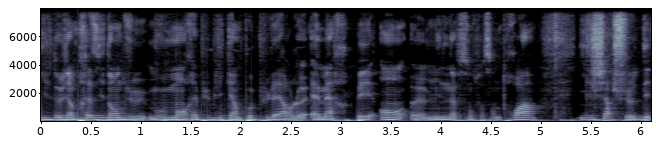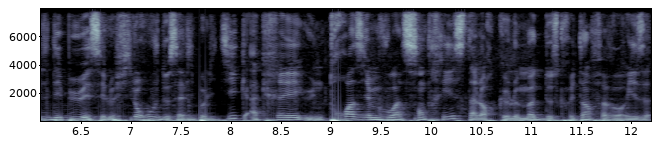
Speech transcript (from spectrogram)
Il devient président du mouvement républicain populaire, le MRP, en 1963. Euh, Il cherche dès le début, et c'est le fil rouge de sa vie politique, à créer une troisième voie centriste, alors que le mode de scrutin favorise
